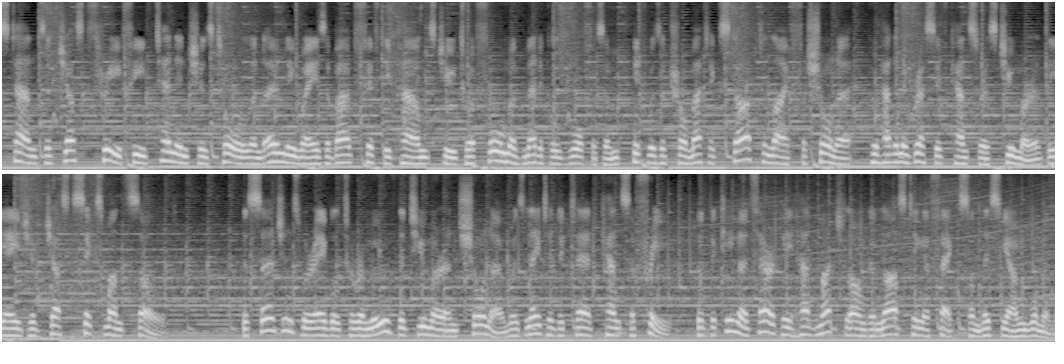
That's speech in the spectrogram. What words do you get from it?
stands at just 3 feet 10 inches tall and only weighs about 50 pounds due to a form of medical dwarfism. It was a traumatic start to life for Shauna, who had an aggressive cancerous tumor at the age of just 6 months old. The surgeons were able to remove the tumor and Shauna was later declared cancer-free, but the chemotherapy had much longer lasting effects on this young woman.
